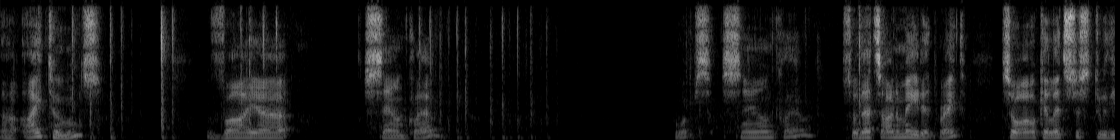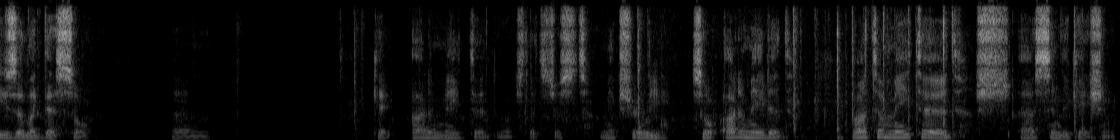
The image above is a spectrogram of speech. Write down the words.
uh, iTunes via SoundCloud. Whoops SoundCloud. So that's automated right? So okay let's just do these uh, like this so um okay automated. Whoops let's just make sure we so automated automated uh, syndication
